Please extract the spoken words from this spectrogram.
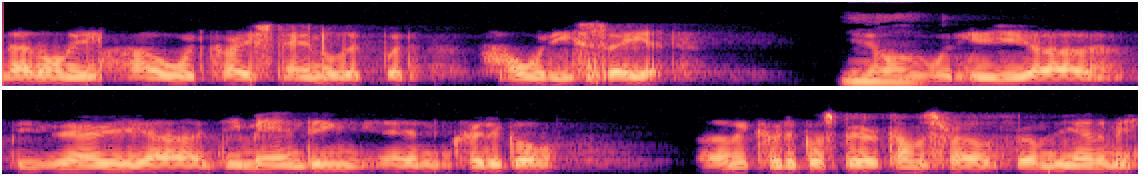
Not only how would Christ handle it, but how would he say it? You know, mm. would he uh, be very uh, demanding and critical? Uh, the critical spirit comes from from the enemy.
